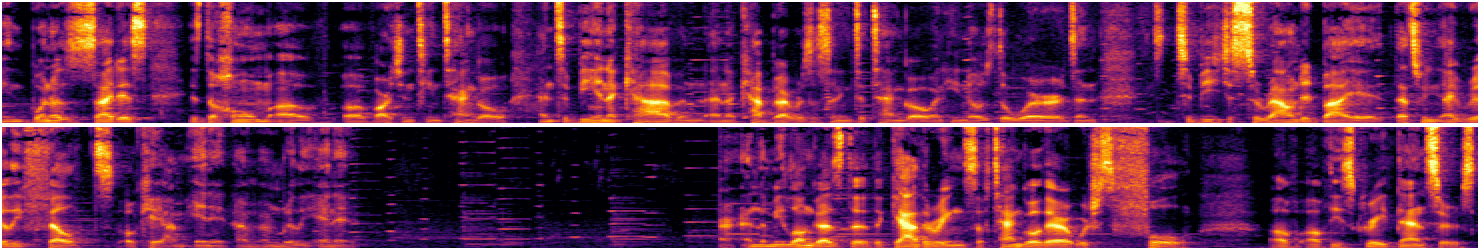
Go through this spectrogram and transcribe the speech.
Mean, Buenos Aires is the home of, of Argentine tango. And to be in a cab and, and a cab driver is listening to tango and he knows the words and to be just surrounded by it, that's when I really felt, okay, I'm in it. I'm, I'm really in it. And the milongas, the, the gatherings of tango there, which is full of, of these great dancers.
